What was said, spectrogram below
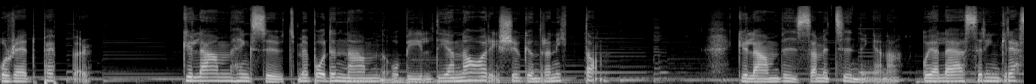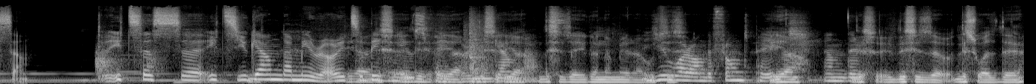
och Red Pepper. Gulam hängs ut med både namn och bild i januari 2019. Gulam visar med tidningarna och jag läser ingressen. It says uh, it's Uganda Mirror. It's Yeah, a big this, uh, this, newspaper yeah, this, Uganda. yeah, this is the Uganda Mirror. Which you is, are on the front page, yeah, and this, uh, this is uh, this was the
